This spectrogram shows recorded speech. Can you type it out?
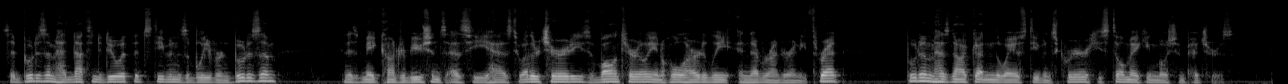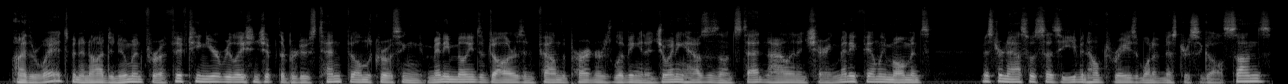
said Buddhism had nothing to do with it. Stephen is a believer in Buddhism and has made contributions as he has to other charities voluntarily and wholeheartedly and never under any threat. Buddhism has not gotten in the way of Steven's career. He's still making motion pictures. Either way, it's been an odd denouement for a 15 year relationship that produced 10 films grossing many millions of dollars and found the partners living in adjoining houses on Staten Island and sharing many family moments. Mr. Nasso says he even helped raise one of Mr. Seagal's sons.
